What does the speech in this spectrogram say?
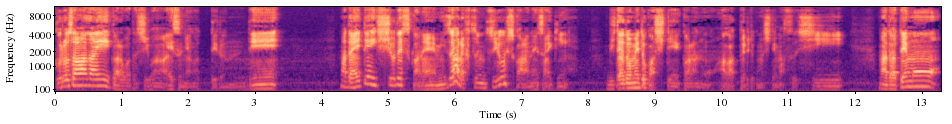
黒沢が A から私は S に上がってるんで、まあ大体一緒ですかね。水原普通に強いですからね、最近。ビタ止めとかしてからの上がったりとかもしてますし、まあ伊達も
